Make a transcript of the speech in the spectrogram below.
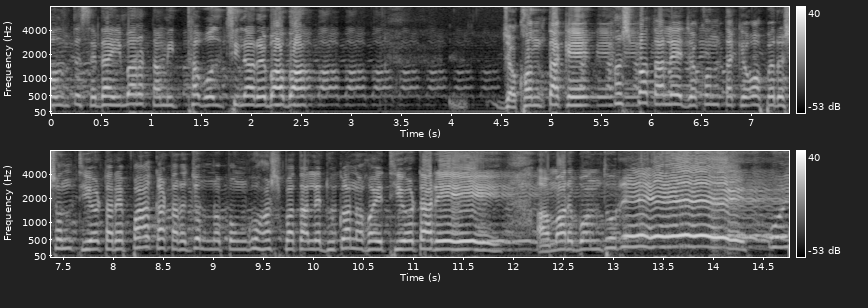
বলতেছে, ড্রাইভারটা মিথ্যা বলছি না রে বাবা। যখন তাকে হাসপাতালে, যখন তাকে অপারেশন থিয়েটারে পা কাটার জন্য পঙ্গু হাসপাতালে ঢুকানো হয় থিয়েটারে আমার বন্ধু রে, ওই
